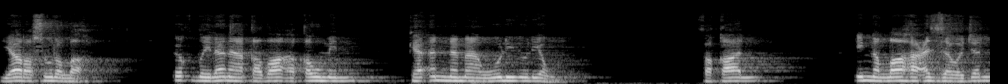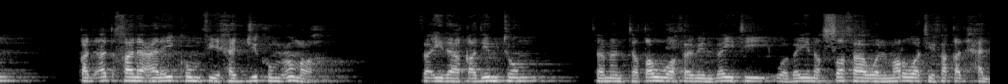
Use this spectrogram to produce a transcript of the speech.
يا رسول الله اقض لنا قضاء قوم كأنما ولدوا اليوم. فقال إن الله عز وجل قد أدخل عليكم في حجكم عمرة فإذا قدمتم فمن تطوف بالبيت وبين الصفا والمروة فقد حل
